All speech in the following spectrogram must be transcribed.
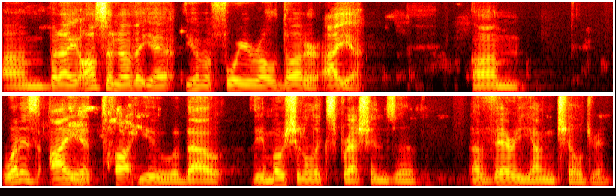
Um, but I also know that you you have a four year old daughter, Aya. Um, what has Aya taught you about the emotional expressions of of very young children?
